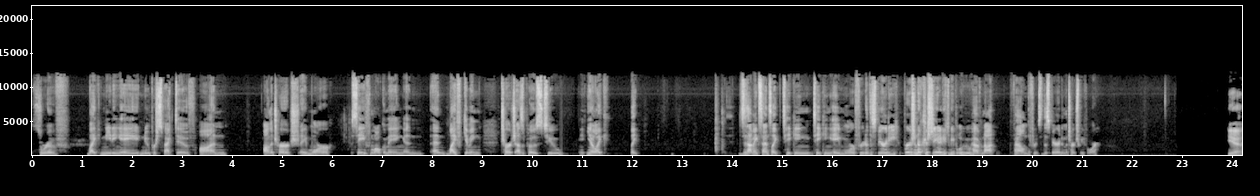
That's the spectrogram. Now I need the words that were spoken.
sort of like needing a new perspective on on the church, a more safe and welcoming and and life giving church as opposed to you know like like does that make sense? Like taking taking a more fruit of the spirity version of christianity to people who have not found the fruits of the spirit in the church before. Yeah.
